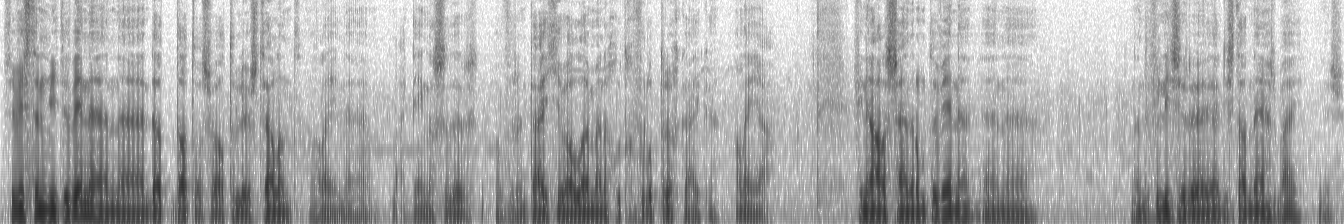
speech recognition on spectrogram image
ze wisten hem niet te winnen en uh, dat, dat was wel teleurstellend. Alleen, ik denk dat ze er over een tijdje wel met een goed gevoel op terugkijken. Alleen ja, finales zijn er om te winnen. En de verliezer, ja, die staat nergens bij. Dus.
